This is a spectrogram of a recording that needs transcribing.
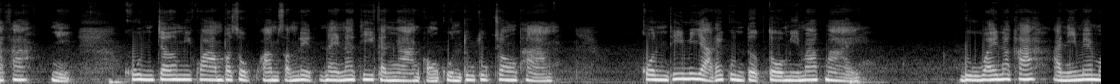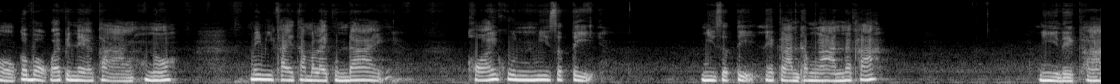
นะคะ นี่ คุณจะมีความประสบความสำเร็จในหน้าที่การงานของคุณทุกๆช่องทาง คนที่ไม่อยากให้คุณเติบโตมีมากมาย ดูไว้นะคะ อันนี้แม่หมอก็บอกไว้เป็นแนวทางเนาะไม่มีใครทำอะไรคุณได้ ขอให้คุณมีสติ มีสติในการทำงานนะคะ นี่เลยค่ะ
